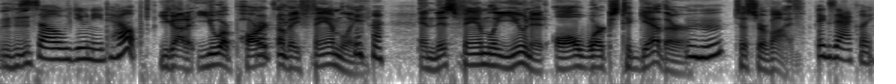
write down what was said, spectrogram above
Mm-hmm. so you need help. You got it. You are part of a family, and this family unit all works together Mm-hmm. to survive. Exactly.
